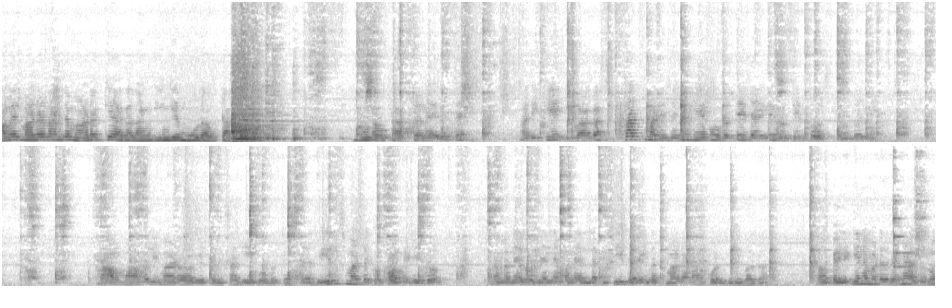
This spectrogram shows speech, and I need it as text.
ಆಮೇಲೆ ಮಾಡೋಣ ಅಂದರೆ ಮಾಡೋಕ್ಕೆ ಆಗಲ್ಲ. ಹಂಗೆ ಹಿಂಗೆ ಮೂಡ್ ಔಟ್ ಆಗ್ತಾನೆ ಮೂಡ್ ಔಟ್ ಆಗ್ತಾನೆ ಇರುತ್ತೆ. ಅದಕ್ಕೆ ಇವಾಗ ಸ್ಟಾರ್ಟ್ ಮಾಡಿದ್ದೀನಿ. ಹೇಗೆ ಹೋಗುತ್ತೆ ಡೈಲಿ ರೊಟೀನ್ ತೋರಿಸ್ತೀನಿ ಬನ್ನಿ. ನಾವು ಮಾಮೂಲಿ ಮಾಡೋ ಹಾಗೆ ಕೆಲಸ ಹೇಗೆ ಹೋಗುತ್ತೆ ಅಂತ. ರೀಲ್ಸ್ ಮಾಡಬೇಕು ಕಾಮಿಡಿದು ನಮ್ಮ ಮನೆಯವರು ನೆನ್ನೆ ಮೊನ್ನೆ ಎಲ್ಲ ಬಿಸಿ ಇದ್ದಾರೆ ಇವತ್ತು ಮಾಡೋಣ ಅಂದ್ಕೊಂಡಿದ್ದೀನಿ ಇವಾಗ. ನಾವು ಬೆಳಿಗ್ಗೆನೆ ಮಾಡಿದ್ರೇನೆ ಅದೂ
